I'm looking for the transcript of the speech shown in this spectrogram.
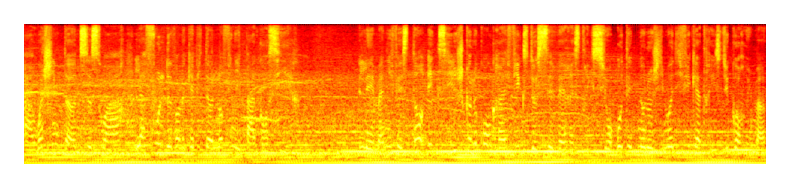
À Washington, ce soir, la foule devant le Capitole n'en finit pas de grossir. Les manifestants exigent que le Congrès fixe de sévères restrictions aux technologies modificatrices du corps humain.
